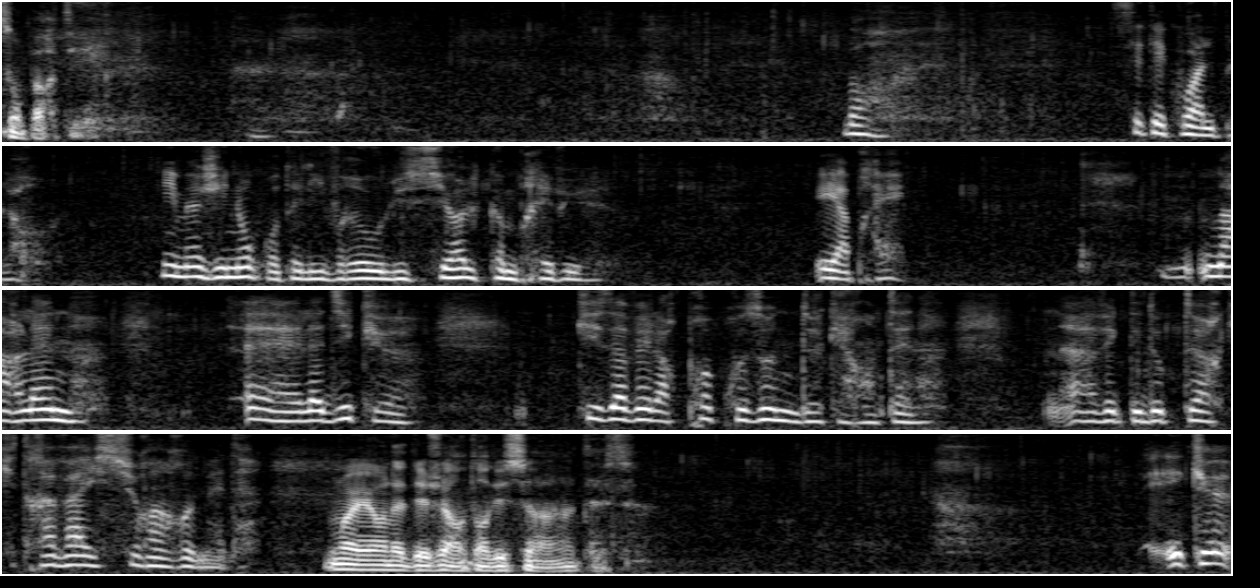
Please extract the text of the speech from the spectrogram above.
Sont partis. Bon. C'était quoi le plan? Imaginons qu'on t'ait livré aux Lucioles comme prévu. Et après? Marlène, elle a dit que qu'ils avaient leur propre zone de quarantaine, avec des docteurs qui travaillent sur un remède, Ouais, on a déjà entendu ça, hein, Tess. et que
